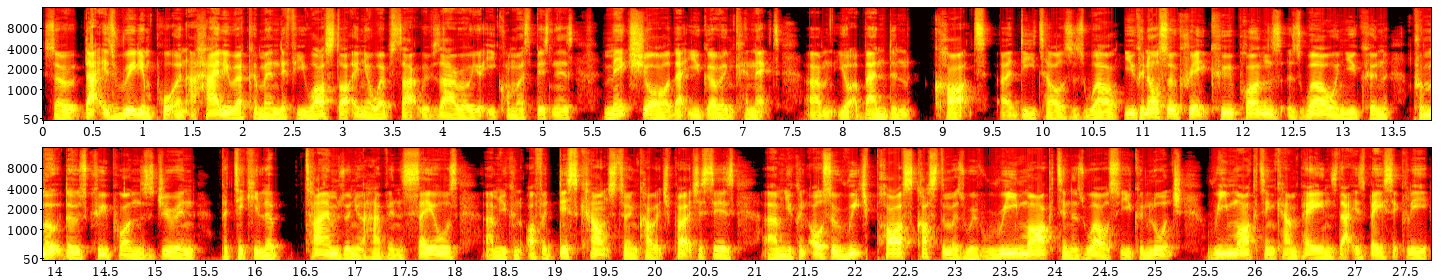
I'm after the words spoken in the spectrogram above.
So that is really important. I highly recommend if you are starting your website with Zyro, your e-commerce business, make sure that you go and connect um, your abandoned cart uh, details as well. You can also create coupons as well and you can promote those coupons during particular times when you're having sales. Um, you can offer discounts to encourage purchases. Um, you can also reach past customers with remarketing as well. So you can launch remarketing campaigns that is basically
